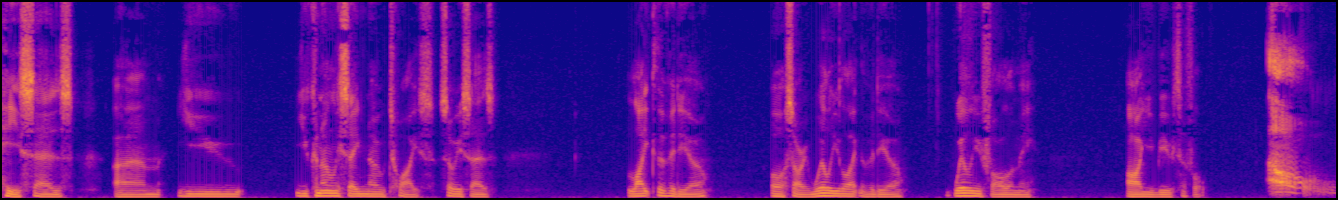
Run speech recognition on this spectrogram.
he says, um, you you can only say no twice. So he says, like the video, or sorry, will you like the video? Will you follow me? Are you beautiful? Oh,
